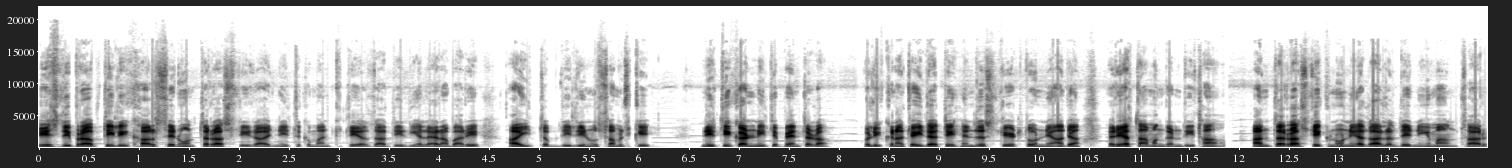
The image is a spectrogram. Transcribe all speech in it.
ਇਸ ਦੀ ਪ੍ਰਾਪਤੀ ਲਈ ਖਾਲਸੇ ਨੂੰ ਅੰਤਰਰਾਸ਼ਟਰੀ ਰਾਜਨੀਤਿਕ ਮੰਚ ਤੇ ਆਜ਼ਾਦੀ ਦੀਆਂ ਲਹਿਰਾਂ ਬਾਰੇ ਆਈ ਤਬਦੀਲੀ ਨੂੰ ਸਮਝ ਕੇ ਨੀਤੀ ਘੜਨੀ ਤੇ ਪੈਂਤੜਾ ਉਲੀਕਣਾ ਚਾਹੀਦਾ ਤੇ ਹਿੰਦ ਸਟੇਟ ਤੋਂ ਨਿਆਂ ਜਾਂ ਰਿਆਇਤਾਂ ਮੰਗਣ ਦੀ ਥਾਂ ਅੰਤਰਰਾਸ਼ਟਰੀ ਕਾਨੂੰਨੀ ਅਦਾਲਤ ਦੇ ਨਿਯਮਾਂ ਅਨੁਸਾਰ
